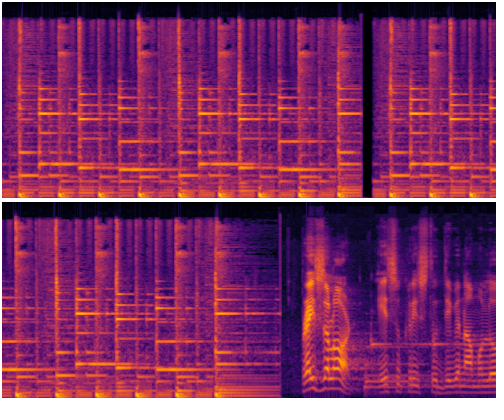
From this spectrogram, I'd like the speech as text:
ప్రైజ్ అలాడ్ యేసుక్రీస్తు దివ్యనామంలో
